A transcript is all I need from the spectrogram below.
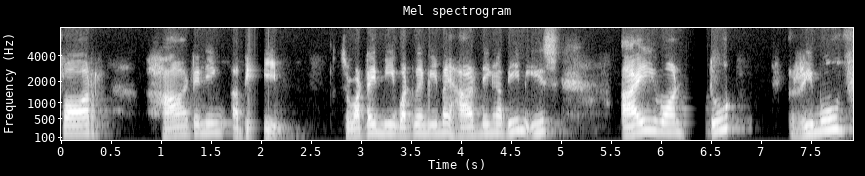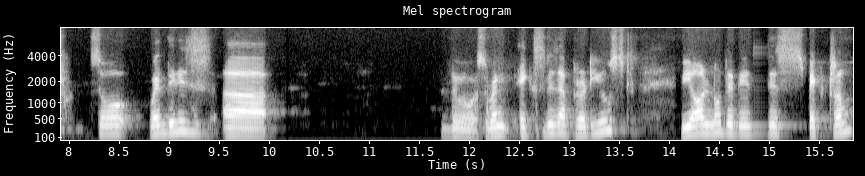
for hardening a beam. So what I mean, what do I mean by hardening a beam is I want to remove, so when there is, uh, the, so when X-rays are produced, we all know that there is this spectrum,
